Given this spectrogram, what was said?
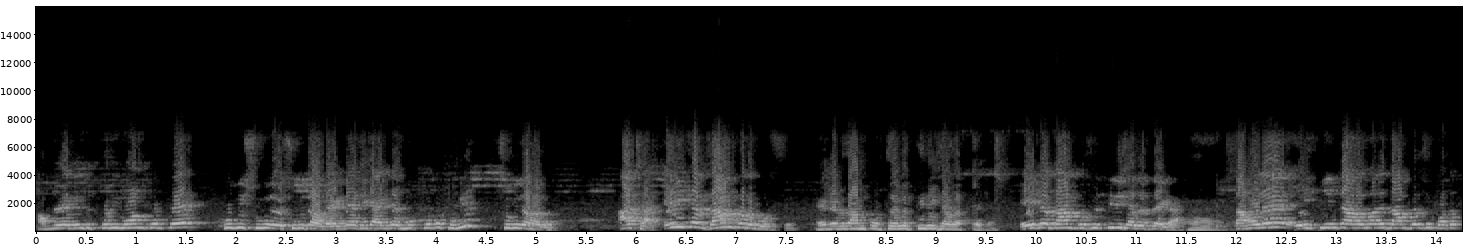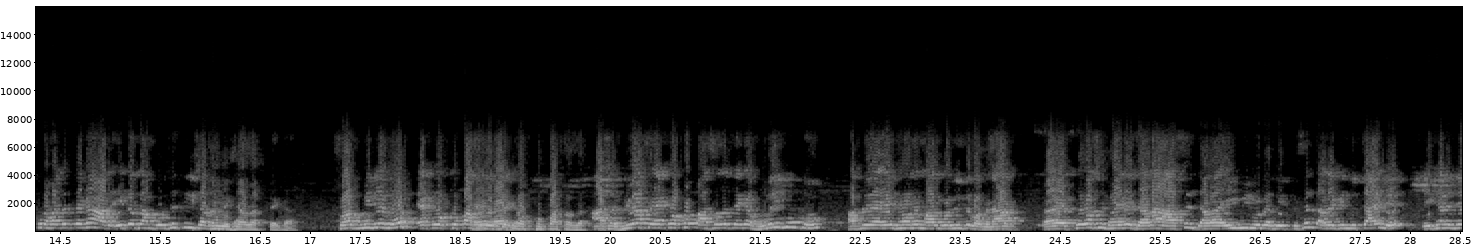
আপনারা কিন্তু পরিবহন করতে খুবই সুবি- সুবিধা হবে। এক জায়গা থেকে এক জায়গায় মুখ করতে খুবই সুবিধা হবে। আচ্ছা এইটার দাম কত পড়ছে? এটার দাম পড়ছে হলো তিরিশ হাজার টাকা। এইটার দাম পড়ছে তিরিশ হাজার টাকা। হ্যাঁ। তাহলে এই তিনটা আলমারির দাম পড়ছে পঁচাত্তর হাজার টাকা আর এটার দাম পড়ছে তিরিশ হাজার তিরিশ টাকা হাজার টাকা। সব মিলিয়ে মোট এক লক্ষ পাঁচ হাজার এক লক্ষ পাঁচ হাজার আচ্ছা বিরাট এক লক্ষ পাঁচ হাজার টাকা হলেই কিন্তু আপনারা এই ধরনের মালগুলো নিতে পারবেন। আর প্রবাসী ভাইরা যারা আছেন যারা এই ভিডিওটা দেখতেছেন তারা কিন্তু চাইলে এখানে যে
